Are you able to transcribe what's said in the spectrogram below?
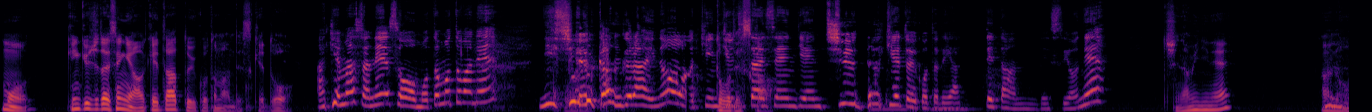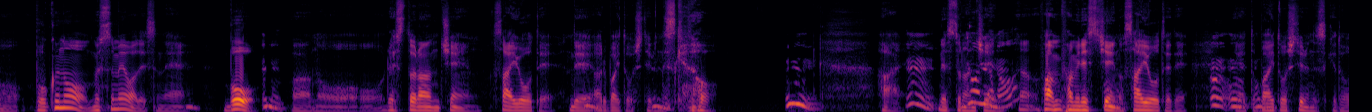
もう緊急事態宣言明けたということなんですけど。開けましたね。そうもともとはね2週間ぐらいの緊急事態宣言中だけということでやってたんですよね。ちなみにねあの、僕の娘はですね、うん。某うん。あのレストランチェーン最大手でアルバイトをしてるんですけど、うんはい。うん。レストランチェーン。ファファミレスチェーンの最大手で、うんうんうん。えー、とバイトをしてるんですけど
